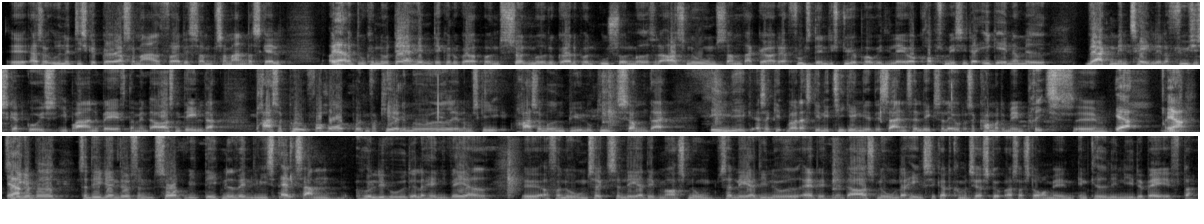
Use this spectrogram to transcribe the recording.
øh, altså uden at de skal gøre så meget for det, som, som andre skal. Og, Ja. og du kan nå derhen, det kan du gøre på en sund måde, du gør det på en usund måde. Så der er også nogen, som der gør det og fuldstændig styr på, hvad de laver kropsmæssigt, der ikke ender med hverken mentalt eller fysisk at gå i, i brændende bagefter. Men der er også en del, der presser på for hårdt på den forkerte måde, eller måske presser mod en biologi, som der egentlig ikke, altså hvor deres genetik egentlig er designet til at ligge så lavt, og så kommer det med en pris. Øh, Ja, ikke? ja, så ja. det kan både, så det igen, det er jo sådan sort-hvidt, det er ikke nødvendigvis alt sammen hul i hovedet eller hen i vejret, øh, og for nogen, så, så lærer de dem også nogen, så lærer de noget af det, men der er også nogen, der helt sikkert kommer til at stå, altså står med en, en kedelig nitte bagefter.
